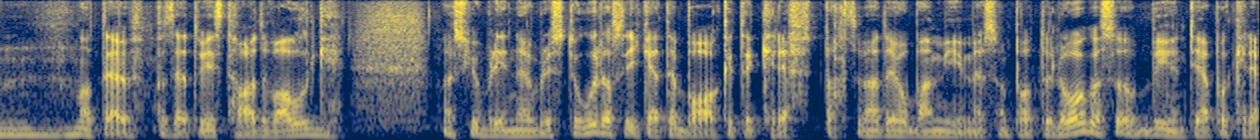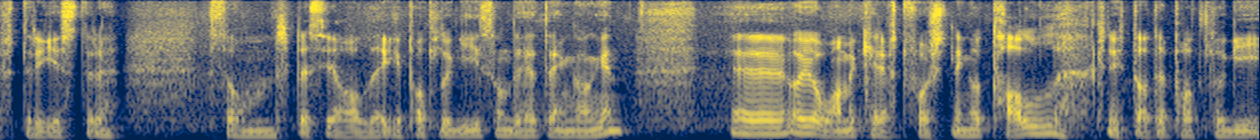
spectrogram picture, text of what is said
mm, måtte jeg på sett og vis ta et valg hva jeg skulle bli når jeg ble stor. Og så gikk jeg tilbake til kreft, da, som jeg hadde jobba mye med som patolog. Og så begynte jeg på Kreftregisteret som spesiallegepatologi, som det het den gangen. Eh, og jobba med kreftforskning og tall knytta til patologi.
